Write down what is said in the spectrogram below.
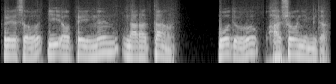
그래서 이 옆에 있는 나라 땅 모두 과수원입니다.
